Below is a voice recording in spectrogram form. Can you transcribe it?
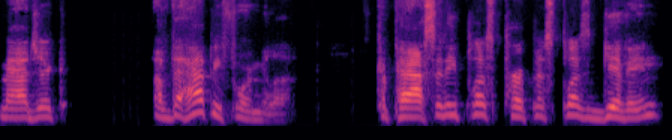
magic of the happy formula. Capacity plus purpose plus giving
